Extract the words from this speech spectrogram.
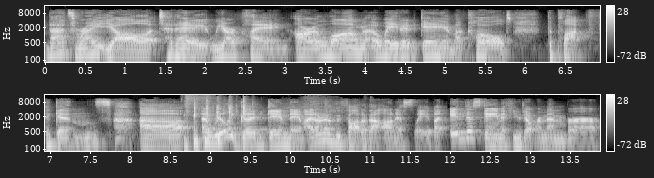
That's right, y'all. Today we are playing our long awaited game called The plot thickens. Uh, a really good game name. I don't know who thought of that, honestly. But in this game, if you don't remember,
